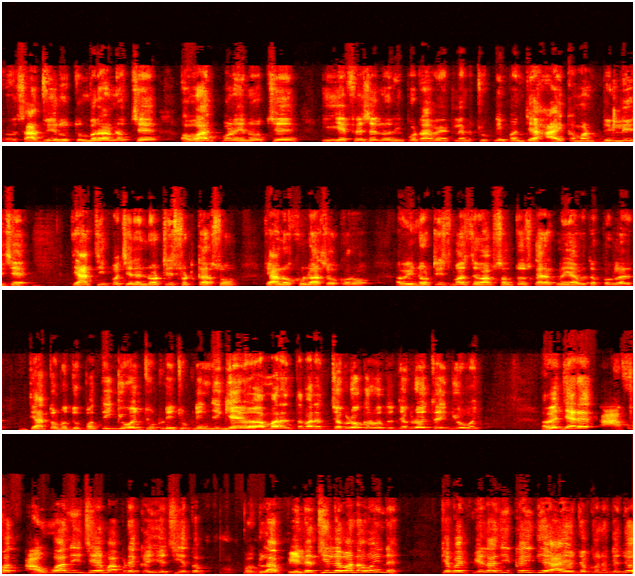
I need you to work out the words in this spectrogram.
સાધ્વી ઋતુંબરાનો છે, અવાજ પણ એનો છે. એ એફએસએલનો રિપોર્ટ આવે એટલે ચૂંટણી પંચ જે હાઈ કમાન્ડ દિલ્હી છે, ત્યાંથી પછી એને નોટિસ ફટકારશું કે આનો ખુલાસો કરો. હવે નોટિસમાં જવાબ સંતોષકારક નહીં આવે તો પગલાં ત્યાં તો બધું પતી ગયું હોય ચૂંટણી, ચૂંટણીની જગ્યાએ અમારે તમારે ઝઘડો કરવો તો ઝઘડો થઈ ગયો હોય. હવે જ્યારે આફત આવવાની એમ આપણે કહીએ છીએ તો પગલાં પહેલેથી લેવાના હોય ને. કે ભાઈ પેલાજી કહી દે આયોજકોને કે જો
